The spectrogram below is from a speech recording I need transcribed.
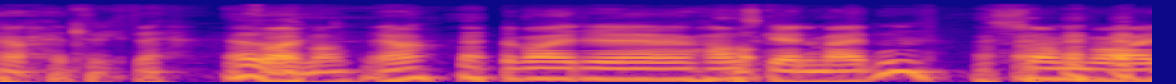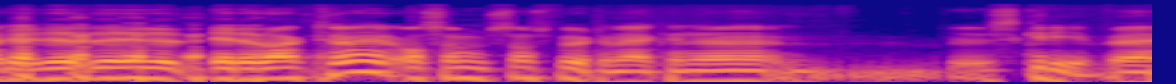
Ja, helt riktig. Farmann. Ja. Det var eh, Hans Gelmeiden som var re re redaktør, og som, som spurte om jeg kunne skrive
